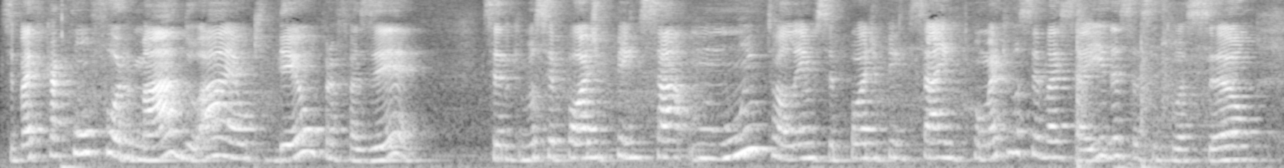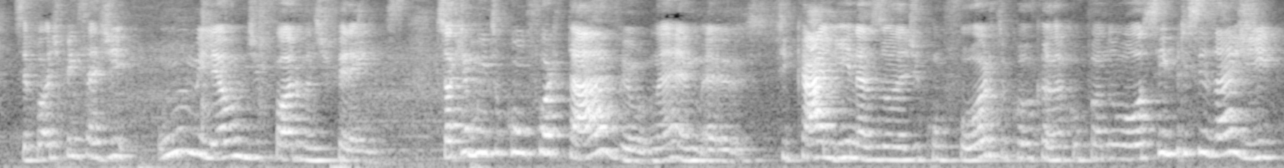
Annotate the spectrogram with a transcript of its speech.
Você vai ficar conformado? Ah, é o que deu para fazer? sendo que você pode pensar muito além, você pode pensar em como é que você vai sair dessa situação, você pode pensar de um milhão de formas diferentes. Só que é muito confortável, né? É, ficar ali na zona de conforto, colocando a culpa no outro sem precisar agir.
